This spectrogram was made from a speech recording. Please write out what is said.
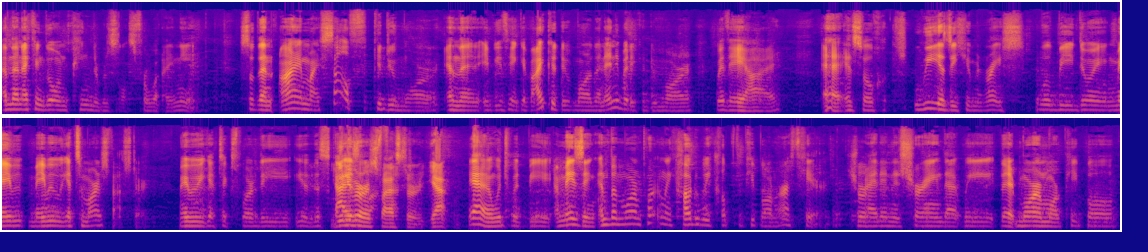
And then I can go and ping the results for what I need. So then I myself could do more. And then if you think if I could do more, then anybody can do more with AI. And so we as a human race will be doing, maybe, maybe we get to Mars faster. Maybe we get to explore the, you know, the skies a universe faster. Yeah. yeah, which would be amazing. And but more importantly, how do we help the people on Earth here? Sure. Right, and ensuring that we that more and more people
